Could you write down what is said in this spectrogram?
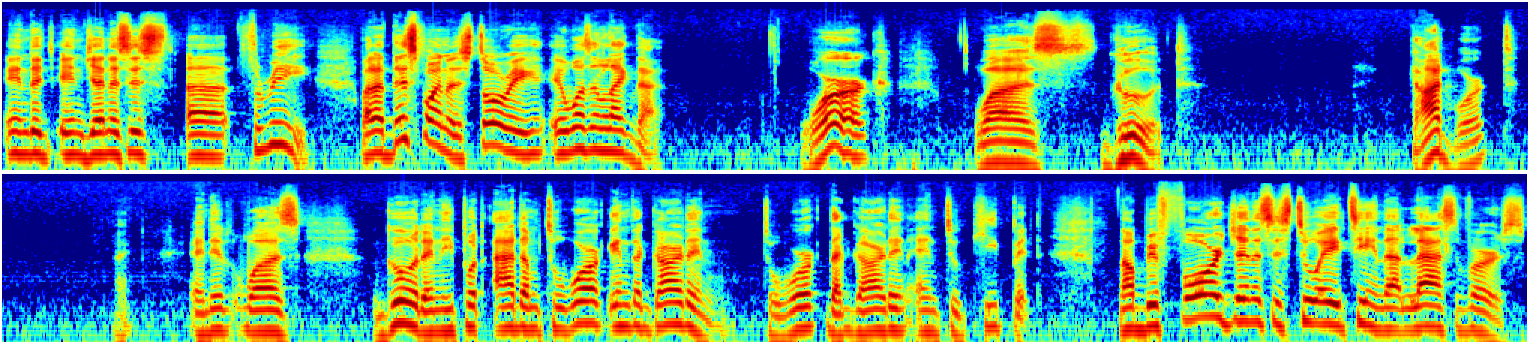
in the in Genesis uh, three. But at this point in the story, it wasn't like that. Work was good. God worked, right? and it was good. And He put Adam to work in the garden, to work the garden and to keep it. Now, before Genesis 2:18, that last verse,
